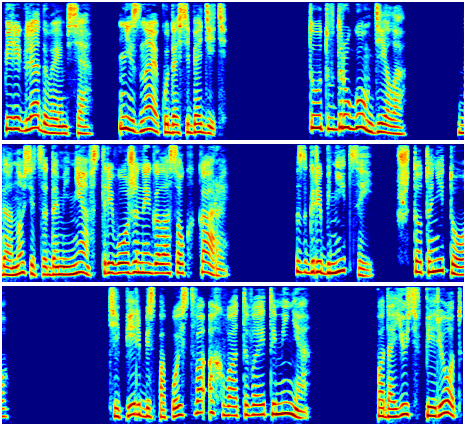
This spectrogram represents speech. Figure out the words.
Переглядываемся, не зная, куда себя деть. Тут в другом дело. Доносится до меня встревоженный голосок Кары. С грибницей что-то не то. Теперь беспокойство охватывает и меня. Подаюсь вперед,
